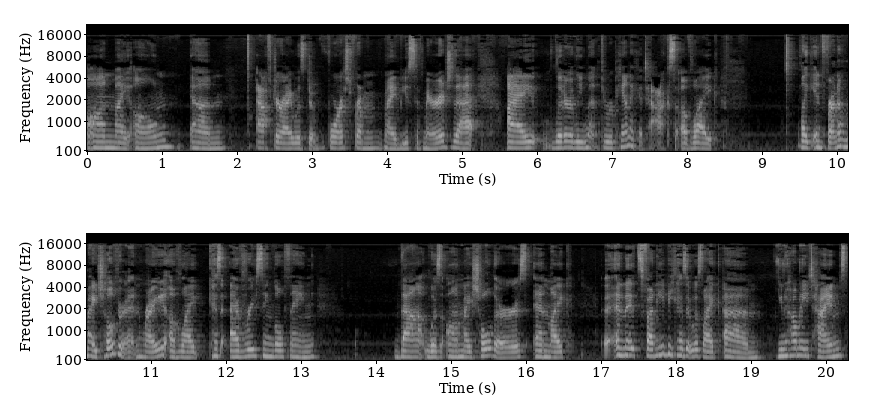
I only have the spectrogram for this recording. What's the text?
on my own um after I was divorced from my abusive marriage that I literally went through panic attacks of like like in front of my children, right? Of like cuz every single thing that was on my shoulders and like and it's funny because it was like um you know how many times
